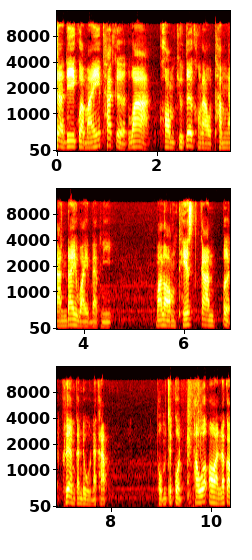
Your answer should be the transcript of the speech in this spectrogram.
จะดีกว่าไหมถ้าเกิดว่าคอมพิวเตอร์ของเราทำงานได้ไวแบบนี้ มาลองเทสการเปิดเครื่องกันดูนะครับ ผมจะกด power on แล้วก็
